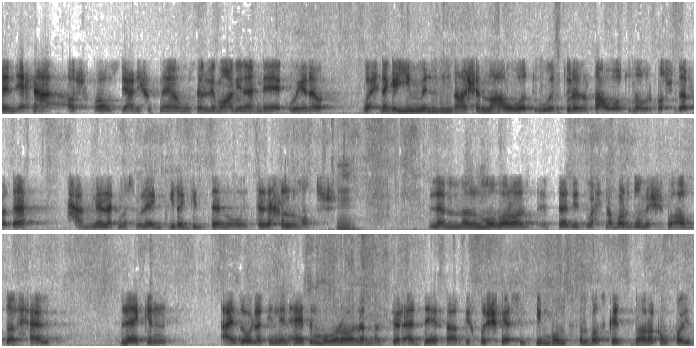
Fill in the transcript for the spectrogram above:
لأن إحنا أشخاص يعني شفناهم وسلموا علينا هناك وهنا وإحنا جايين من عشان نعوض وأنتوا لازم تعوضونا بالماتش ده. فده حملك مسؤولية كبيرة جدا وأنت داخل الماتش. لما المباراة ابتدت وإحنا برضو مش في أفضل حال لكن عايز أقول لك ان نهاية المباراة لما الفرقة تدافع بيخش فيها 60 point في ال basket ده رقم كويس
